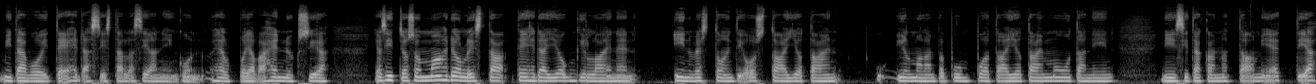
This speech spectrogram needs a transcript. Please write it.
mitä voi tehdä, siis tällaisia niin kuin helppoja vähennyksiä. Ja sitten jos on mahdollista tehdä jonkinlainen investointi, ostaa jotain ilmalämpöpumppua tai jotain muuta, niin, niin sitä kannattaa miettiä.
